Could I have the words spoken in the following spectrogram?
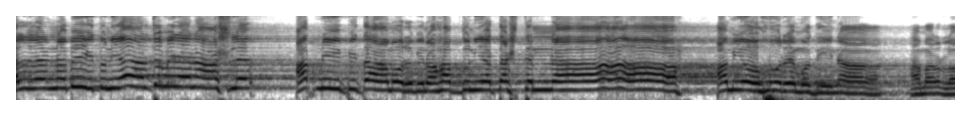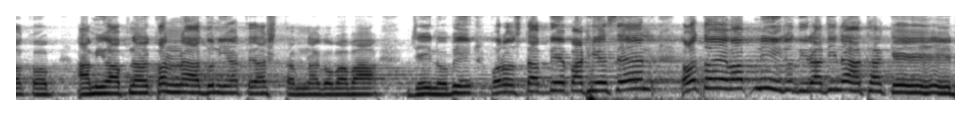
আল্লাহর নবী দুনিয়ার জমিনে না আসলে আপনি পিতা আমর বিন দুনিয়াতে আসতেন না। আমিও হুরে মদিনা আমার লকব। আমিও আপনার কন্যা দুনিয়াতে আসতাম না গো বাবা। যেই নবী প্রস্তাব দিয়ে পাঠিয়েছেন, অতএব আপনি যদি রাজি না থাকেন,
